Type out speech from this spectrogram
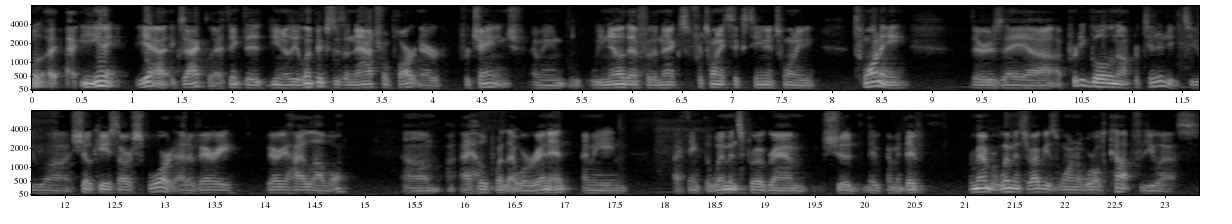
Well, I, I, yeah, yeah, exactly. I think that you know the Olympics is a natural partner for change. I mean, we know that for the next for 2016 and 2020, there's a, uh, a pretty golden opportunity to uh, showcase our sport at a very very high level. Um, I hope that we're in it. I mean, I think the women's program should. I mean, they've remember women's rugby has won a World Cup for the U.S.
